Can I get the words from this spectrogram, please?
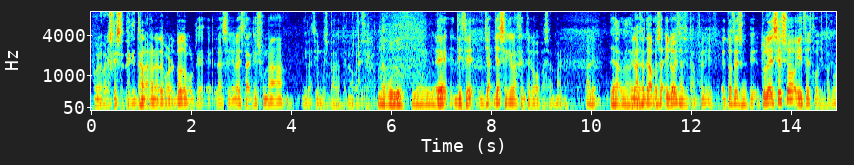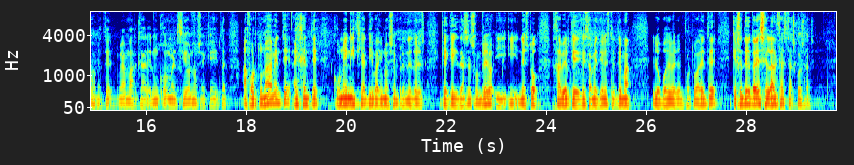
pues la verdad es que se te quitan las ganas de poner todo, porque la señora esta que es una... Iba a decir un disparate, no voy a decirlo. Una gurú. Una gurú. Eh, dice, ya, ya sé que la gente lo va a pasar mal. Vale. Ya, la y la que- gente va a ya. pasar, y lo dice así tan feliz. Entonces, eh, tú lees eso y dices, joder, ¿para qué me voy a meter? Me voy a embarcar en un comercio, no sé qué y tal. Afortunadamente, hay gente con una iniciativa y unos emprendedores que hay que quitarse el sombrero. Y, y en esto, Javier, que, que está metido en este tema, lo puede ver en Portugalete, que hay gente que todavía se lanza a estas cosas.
